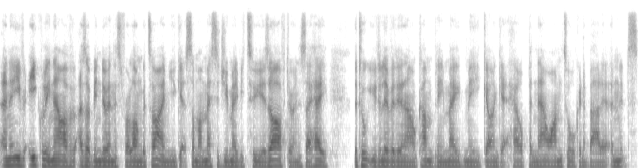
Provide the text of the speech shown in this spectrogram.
and equally now, as I've been doing this for a longer time, you get someone message you maybe two years after and say, "Hey, the talk you delivered in our company made me go and get help, and now I'm talking about it." And it's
